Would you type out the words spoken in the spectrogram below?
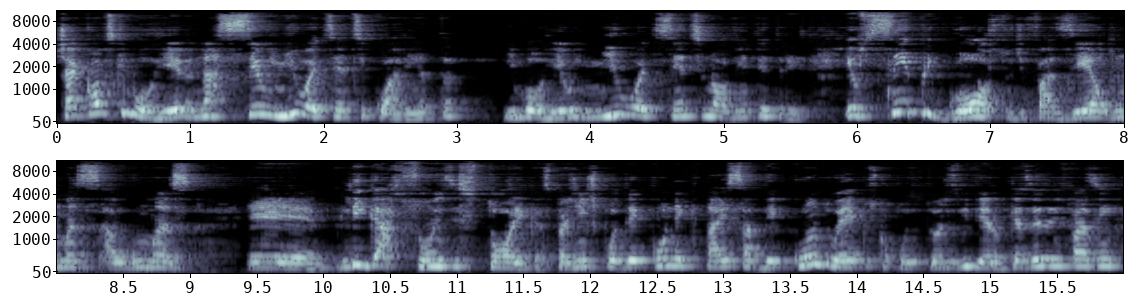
Tchaikovsky morreu, nasceu em 1840 e morreu em 1893. Eu sempre gosto de fazer algumas, algumas é, ligações históricas para a gente poder conectar e saber quando é que os compositores viveram. Porque às vezes eles fazem,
